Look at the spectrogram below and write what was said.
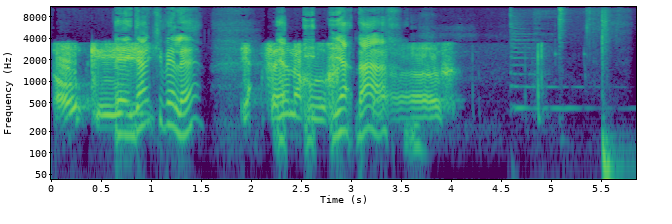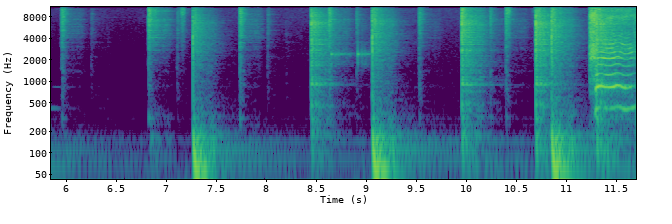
Oké. Hé, hey, dankjewel hè. Ja, fijne Ja, nacht nog. ja, dag. Dag. Hey,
